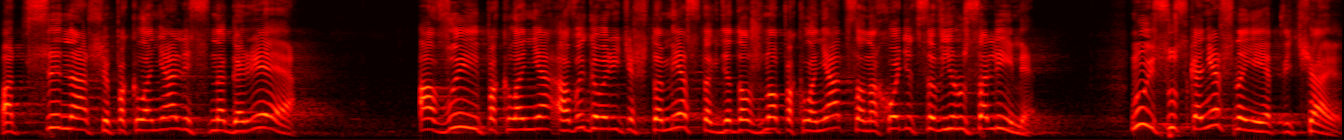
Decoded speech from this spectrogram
Отцы наши поклонялись на горе, а вы, поклоня... а вы говорите, что место, где должно поклоняться, находится в Иерусалиме. Ну, Иисус, конечно, ей отвечает.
